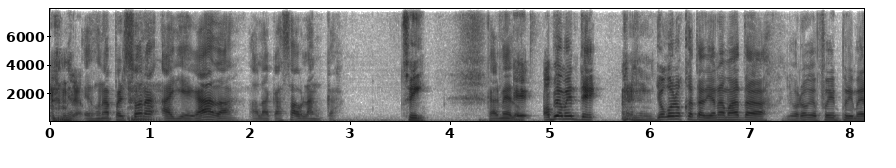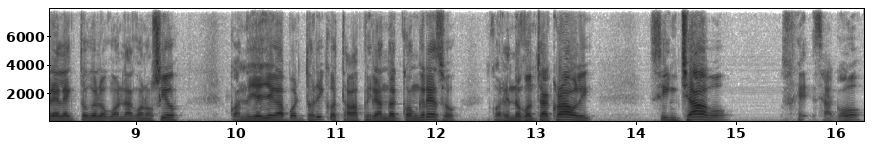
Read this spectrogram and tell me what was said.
Mira. es una persona allegada a la Casa Blanca. Sí. Carmelo. Eh, obviamente, yo conozco a Tatiana Mata, yo creo que fue el primer electo que lo, con- la conoció. Cuando ella llega a Puerto Rico, estaba aspirando al Congreso, corriendo contra Crowley, sin chavo, sacó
